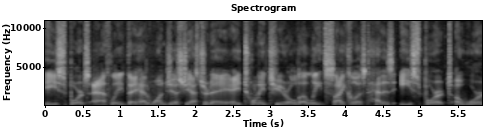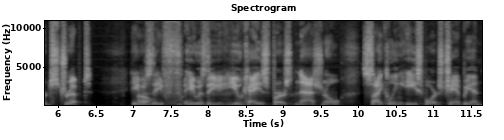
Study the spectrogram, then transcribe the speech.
esports athlete, they had one just yesterday. A 22 year old elite cyclist had his esport award stripped. He was Oh. the f- he was the UK's first national cycling esports champion,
